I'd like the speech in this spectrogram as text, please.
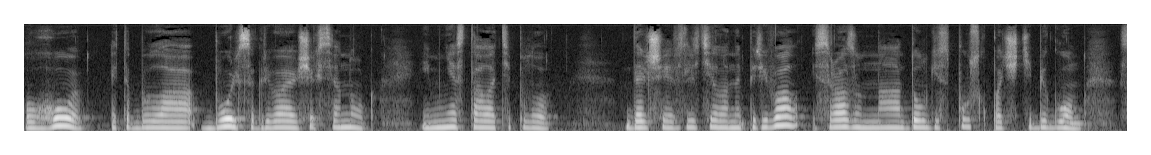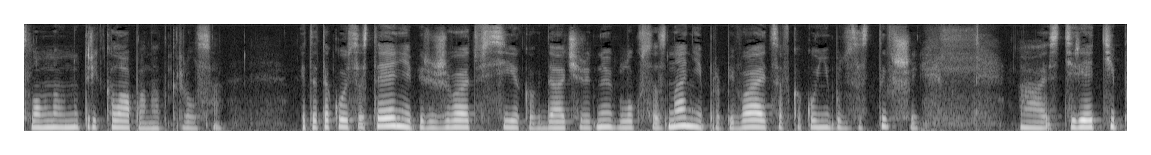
Ого, это была боль согревающихся ног, и мне стало тепло. Дальше я взлетела на перевал и сразу на долгий спуск почти бегом, словно внутри клапан открылся. Это такое состояние переживают все, когда очередной блок в сознании пробивается в какой-нибудь застывший а, стереотип,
